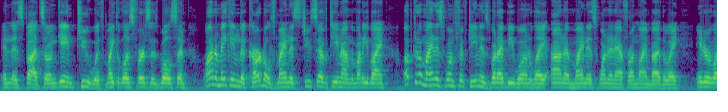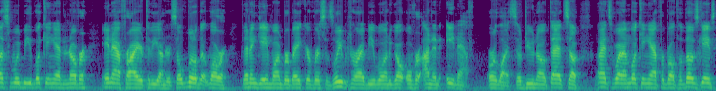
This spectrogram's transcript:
in this spot. So in game two with Mikolas versus Wilson, Water making the Cardinals minus 217 on the money line. Up to a minus 115 is what I'd be willing to lay on a minus one and a half run line, by the way. Eight or less would be looking at an over, and a half higher to the under. So a little bit lower than in game one. Brubaker versus Liberatore, I'd be willing to go over on an eight and a half or less. So do note that. So that's what I'm looking at for both of those games.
